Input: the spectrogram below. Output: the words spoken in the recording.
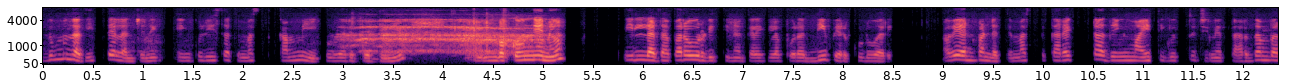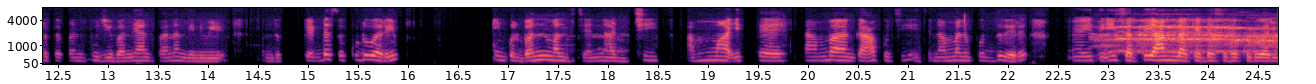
ಅದು ಇತ್ತೆಲ ಅಂಚನೆ ಎಂಕುಲು ಈ ಸರ್ತಿ ಮಸ್ತ್ ಕಮ್ಮಿ ಕುಡುವರಿ ಪೊದ್ದಿನಿ ಬೊಕ ಉಂದೆನ್ ಇಲ್ಲದ ಪರ ಊರುಡು ಇತ್ತಿನಕಲೆಗ್ಲ ಪೂರ ದೀಪೆರ್ ಕುಡುವರಿ ಅವೇ ಅನ್ಪಂಡತೆ ಮಸ್ತ್ ಕರೆಕ್ಟ್ ಆದ್ ಎಂಗ್ ಮಾಹಿತಿ ಗೊತ್ತುಜಿ ನೆತ್ತ ಅರ್ಧಂಬರ್ಧ ಪೂಜಿ ಬಂದೆ ಅನ್ಪ ಪನಂದಿನಿ ಉಂದು ಕೆಡ್ಡಸ ಕುಡುವರಿ ಎಂಕುಲು ಬಂದ್ ಮಲ್ತಿಜಿ ಎನ್ನ ಅಜ್ಜಿ ಅಮ್ಮ ಇತ್ತೆ ಅಮ್ಮಗ್ ಆಪುಜಿ ಇಜ್ಜಿ ನಮ್ಮನೆ ಪೊದ್ದುವೆರ್ ಇತ್ತೆ ಈ ಸರ್ತಿ ಯಾನ್ಲ ಕೆಡ್ಡಸದ ಕುಡುವರಿ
